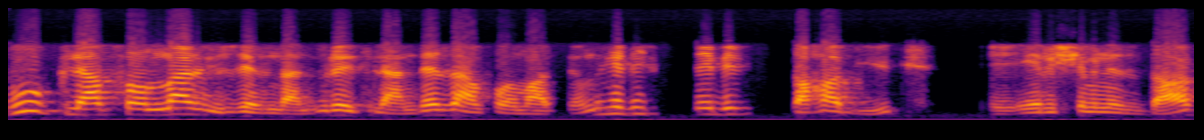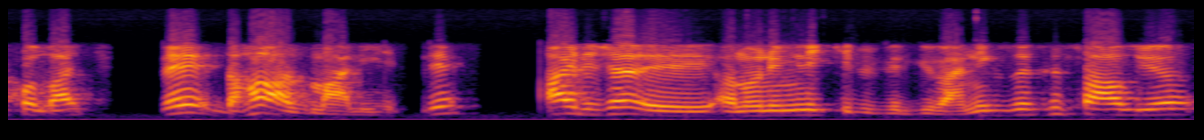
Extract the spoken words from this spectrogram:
bu platformlar üzerinden üretilen dezenformasyonun hedef kitle bir daha büyük, e, erişiminiz daha kolay ve daha az maliyetli. Ayrıca e, anonimlik gibi bir güvenlik zırhı sağlıyor.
